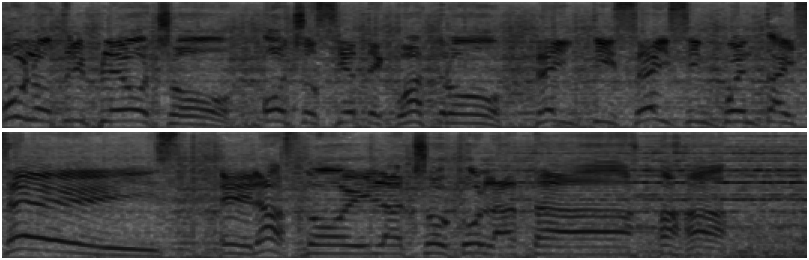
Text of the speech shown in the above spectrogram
1 triple 874 2656. Erasno y la chocolata.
